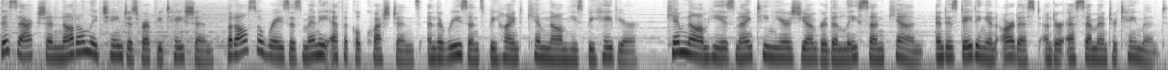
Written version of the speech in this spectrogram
This action not only changes reputation but also raises many ethical questions and the reasons behind Kim Nam-hee's behavior. Kim Nam-hee is 19 years younger than Lee Sun Kyun and is dating an artist under SM Entertainment.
